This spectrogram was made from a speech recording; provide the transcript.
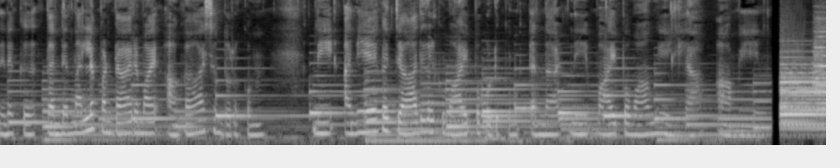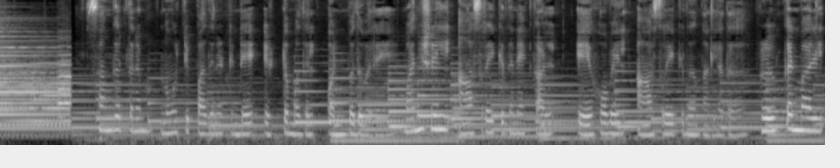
നിനക്ക് തന്റെ നല്ല പണ്ടാരമായ ആകാശം തുറക്കും. നീ അനേക ജാതികൾക്ക് വായ്പ കൊടുക്കും എന്നാൽ നീ വായ്പ വാങ്ങിയില്ല ആമീൻ. സങ്കീർത്തനം നൂറ്റി പതിനെട്ടിന്റെ എട്ട് മുതൽ ഒൻപത് വരെ. മനുഷ്യരിൽ ആശ്രയിക്കുന്നതിനേക്കാൾ ഏഹോവയിൽ ആശ്രയിക്കുന്നത് നല്ലത്. പ്രഭുക്കന്മാരിൽ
